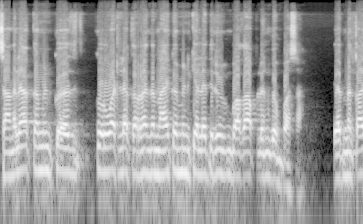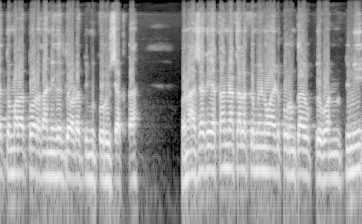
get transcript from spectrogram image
चांगल्या कमेंट करू वाटल्या करणार नाही कमेंट केल्या तरी बघा आपल्याला गप्प बसा. त्यातनं काय तुम्हाला तोडगा निघेल तेवढा तुम्ही करू शकता. पण अशा एकामेकाला कमेंट वाईट करून काय उपयोग? तुम्ही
